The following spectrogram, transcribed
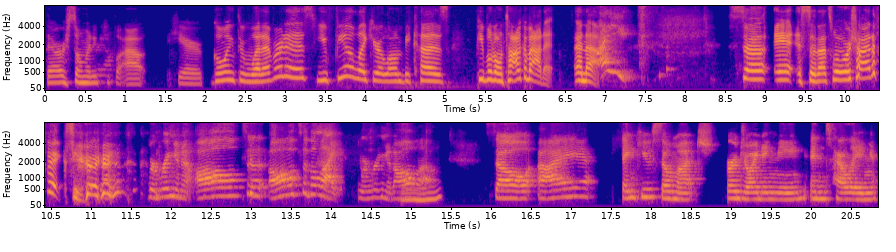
there are so many people out here going through whatever it is you feel like you're alone because people don't talk about it enough. Right so it so that's what we're trying to fix here. We're bringing it all to all to the light. We're bringing it all mm-hmm. up so i thank you so much for joining me and telling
